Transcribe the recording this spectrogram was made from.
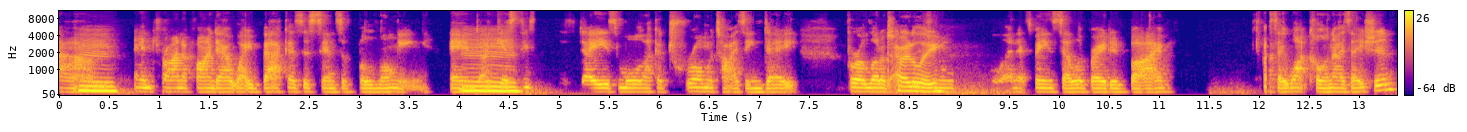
um, mm. and trying to find our way back as a sense of belonging. And mm. I guess this, this, day is more like a traumatizing day for a lot of totally. Aboriginal people, and it's being celebrated by say white colonization.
